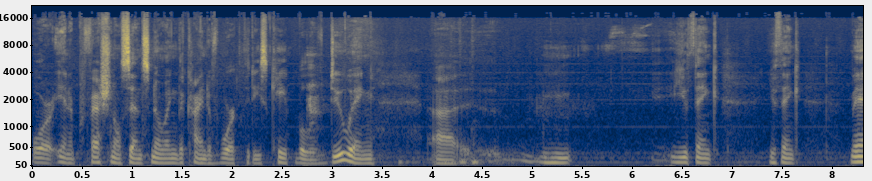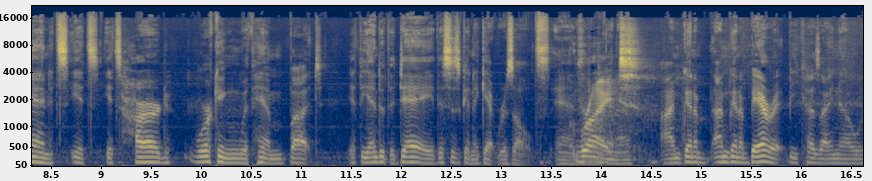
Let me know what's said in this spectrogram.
or in a professional sense, knowing the kind of work that he's capable of doing, uh, m- you think you think, man, it's it's it's hard working with him, but at the end of the day, this is going to get results, and Right. I'm gonna, I'm gonna I'm gonna bear it because I know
